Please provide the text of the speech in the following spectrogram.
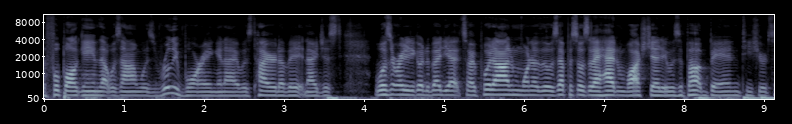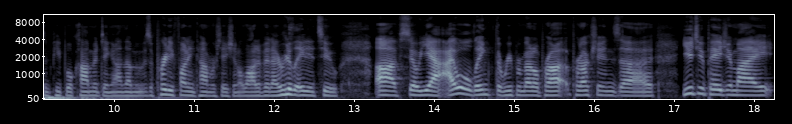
The football game that was on was really boring and I was tired of it and I just wasn't ready to go to bed yet. So I put on one of those episodes that I hadn't watched yet. It was about band t shirts and people commenting on them. It was a pretty funny conversation. A lot of it I related to. Uh, so yeah, I will link the Reaper Metal Pro- Productions uh, YouTube page in my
